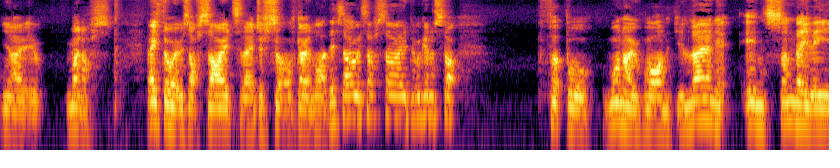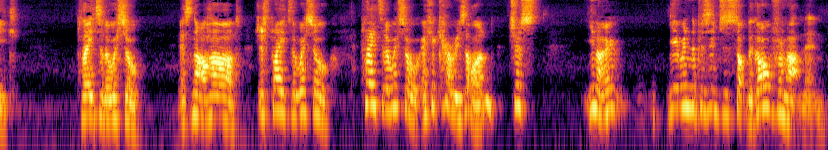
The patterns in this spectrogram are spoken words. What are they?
you know it went off. They thought it was offside, so they're just sort of going like this. Oh, it's offside. We're going to stop. Football 101. You learn it in Sunday League. Play to the whistle. It's not hard. Just play to the whistle. Play to the whistle. If it carries on, just, you know, you're in the position to stop the goal from happening.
